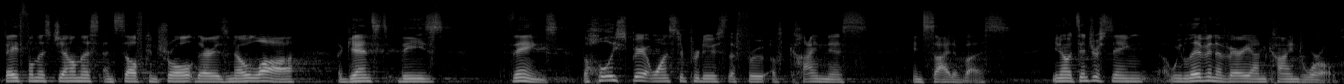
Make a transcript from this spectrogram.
faithfulness, gentleness, and self-control. There is no law against these things. The Holy Spirit wants to produce the fruit of kindness inside of us. You know, it's interesting, we live in a very unkind world.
